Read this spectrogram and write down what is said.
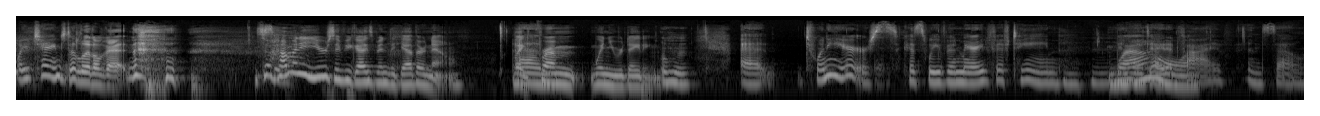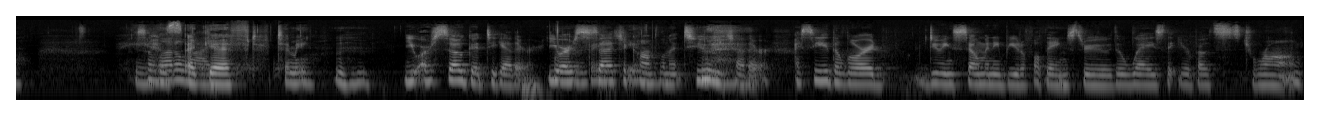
we changed a little bit. So, how many years have you guys been together now? Like Um, from when you were dating? uh, Twenty years because we've been married 15 and Wow. we dated five, and so he It's a is lot a gift to me. hmm You are so good together. You are thank such a you. compliment to each other. I see the Lord doing so many beautiful things through the ways that you're both strong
